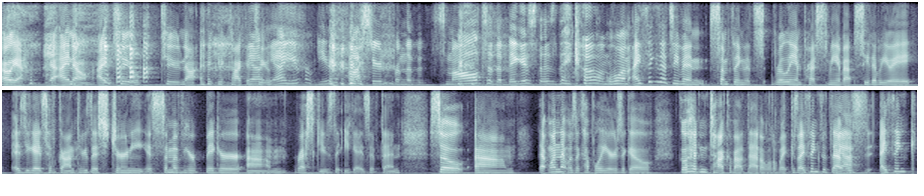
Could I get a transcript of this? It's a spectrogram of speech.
Oh yeah, yeah. I know. I two, two, not cockatoo. Yeah, yeah, you you fostered from the small to the biggest as they come. Well, and I think that's even something that's really impressed me about CWA as you guys have gone through this journey is some of your bigger um, rescues that you guys have done. So. Um, that one that was a couple years ago. Go ahead and talk about that a little bit because I think that that yeah. was. I think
